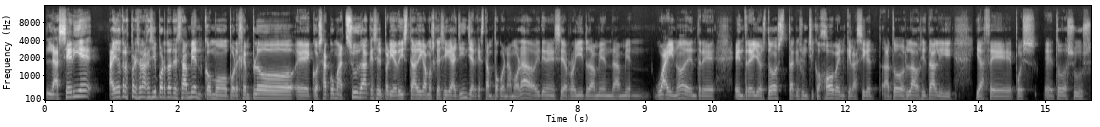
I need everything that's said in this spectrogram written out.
La serie. Hay otros personajes importantes también, como por ejemplo eh, Kosaku Matsuda, que es el periodista, digamos, que sigue a Ginger, que está un poco enamorado y tiene ese rollito también, también guay, ¿no? Entre, entre ellos dos, que es un chico joven que la sigue a todos lados y tal, y, hace pues eh, todos sus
